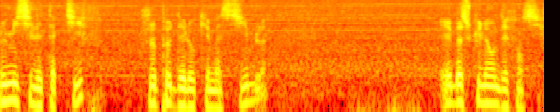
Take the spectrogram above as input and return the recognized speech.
Le missile est actif, je peux déloquer ma cible et basculer en défensif.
